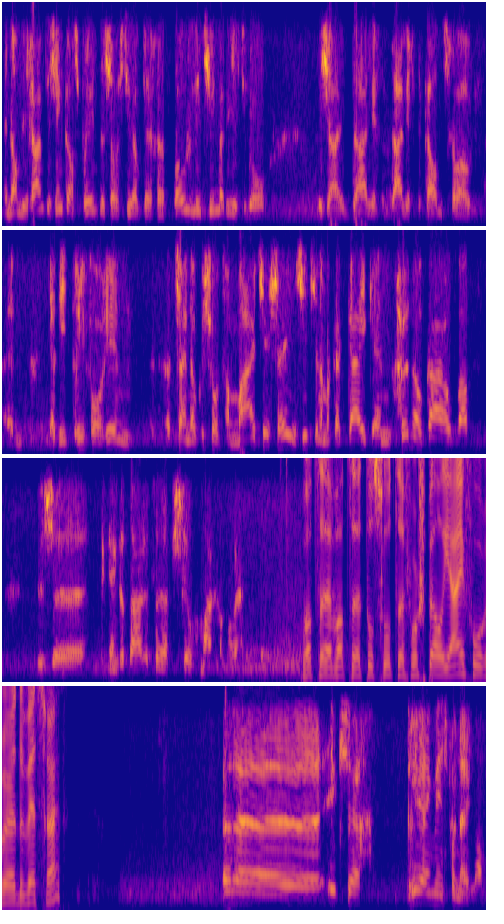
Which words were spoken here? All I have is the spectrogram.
En dan die ruimtes in kan sprinten, zoals die ook tegen Polen liet zien bij de eerste goal. Dus ja, daar ligt, daar ligt de kans gewoon. En ja, die drie voorin, het zijn ook een soort van maatjes. Hè? Je ziet ze naar elkaar kijken en gunnen elkaar ook wat. Dus uh, ik denk dat daar het uh, verschil gemaakt gaat worden. Wat, uh, wat tot slot voorspel jij voor de wedstrijd? ik zeg 3-1 winst voor Nederland.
